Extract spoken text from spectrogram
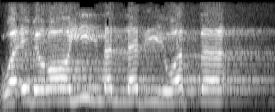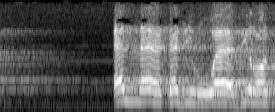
وإبراهيم الذي وفى ألا تزر وازرة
